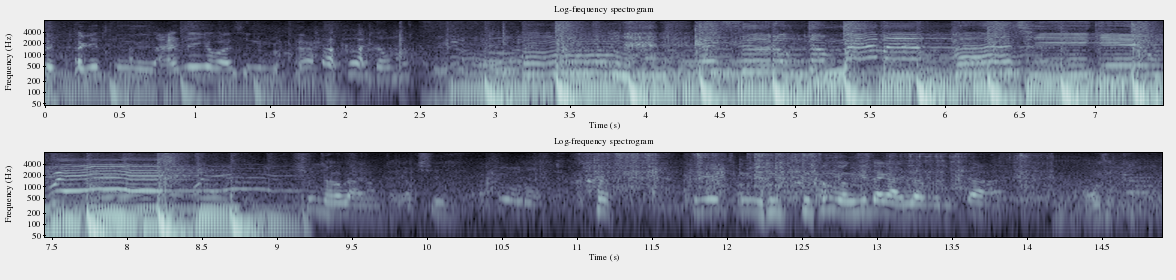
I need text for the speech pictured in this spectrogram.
바게트는 알맹이가 맛있는 거야. 음, 갈수록 더맘 아파지게 왜 쉬운 작업이 아닙니다. 역시. 그게 정 방송 연기자가 아니다 보니까 어색해.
